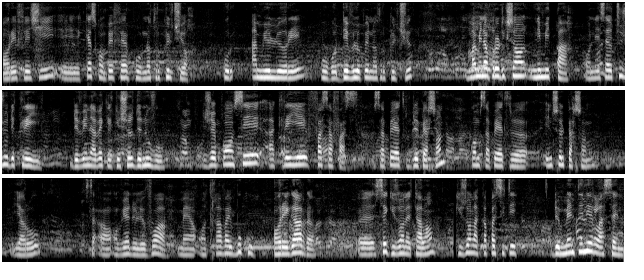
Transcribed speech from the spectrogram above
On réfléchit et qu'est-ce qu'on peut faire pour notre culture, pour améliorer, pour développer notre culture. Mamina Production n'imite pas. On essaie toujours de créer, de venir avec quelque chose de nouveau. J'ai pensé à créer face à face. Ça peut être deux personnes, comme ça peut être une seule personne. Yaro, on vient de le voir, mais on travaille beaucoup. On regarde euh, ceux qui ont les talents, qui ont la capacité de maintenir la scène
